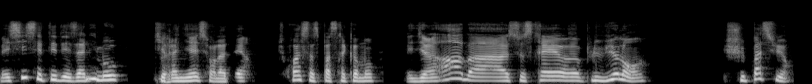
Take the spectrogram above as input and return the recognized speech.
mais si c'était des animaux qui Ouais. régnaient sur la Terre, tu crois que ça se passerait comment? Ils diraient, ah bah, ce serait euh, plus violent. hein. Je suis pas sûr.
